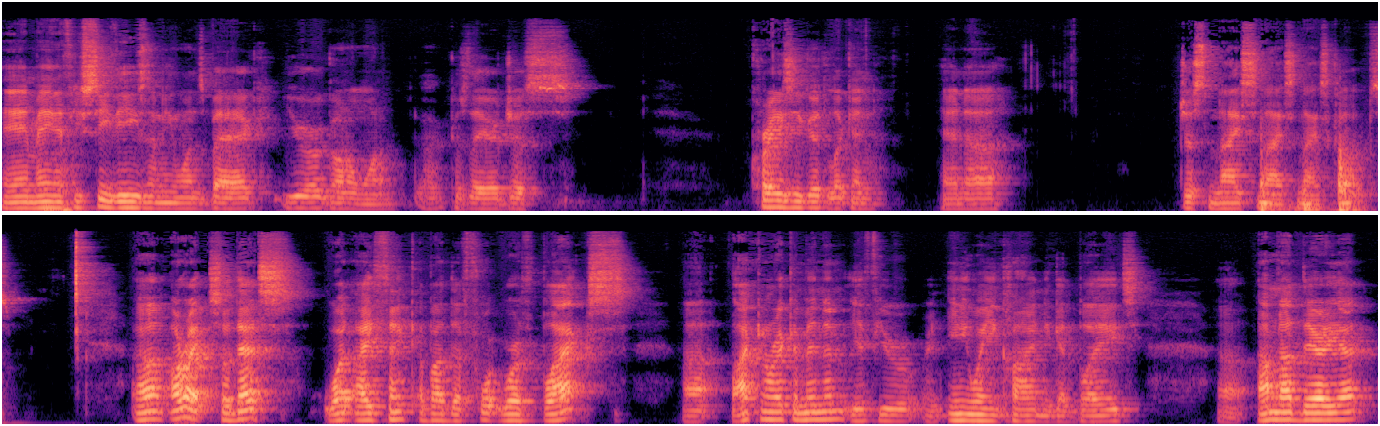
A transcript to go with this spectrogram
and man, if you see these in anyone's bag, you're gonna want them because uh, they are just crazy good looking and uh, just nice, nice, nice clubs. Um, all right, so that's what I think about the Fort Worth Blacks. Uh, I can recommend them if you're in any way inclined to get blades. Uh, I'm not there yet,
